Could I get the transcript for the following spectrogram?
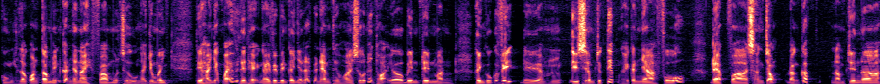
cũng như là quan tâm đến căn nhà này và muốn sở hữu ngay cho mình. Thì hãy nhấc máy và liên hệ ngay về bên kênh nhà đất bên em theo hai số điện thoại ở bên trên màn hình của quý vị để đi xem trực tiếp ngay căn nhà phố đẹp và sang trọng đẳng cấp nằm trên uh,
